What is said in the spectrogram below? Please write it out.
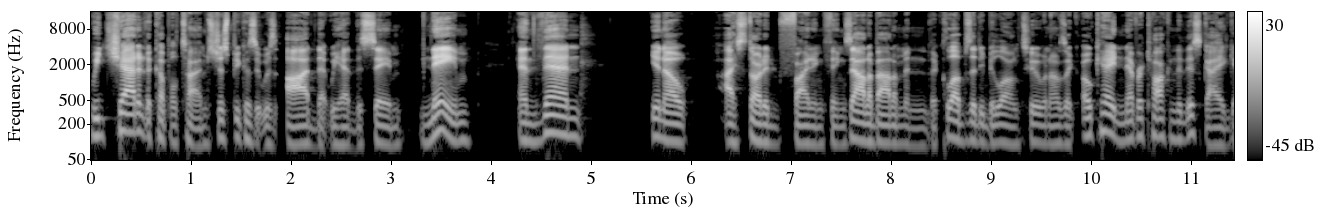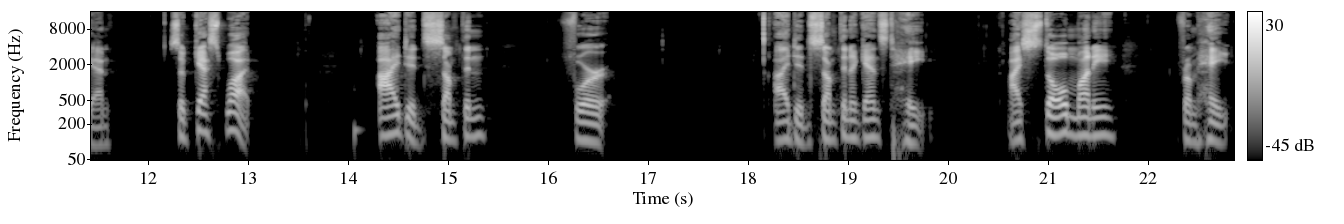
We chatted a couple times just because it was odd that we had the same name. And then, you know, I started finding things out about him and the clubs that he belonged to. And I was like, okay, never talking to this guy again. So, guess what? I did something for I did something against hate. I stole money from hate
